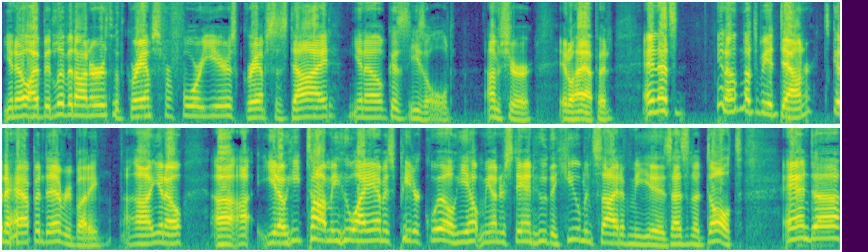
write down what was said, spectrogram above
You know, I've been living on Earth with Gramps for four years. Gramps has died. You know, because he's old. I'm sure it'll happen, and that's you know not to be a downer. It's going to happen to everybody. Uh, you know, uh, you know, he taught me who I am as Peter Quill. He helped me understand who the human side of me is as an adult, and uh,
